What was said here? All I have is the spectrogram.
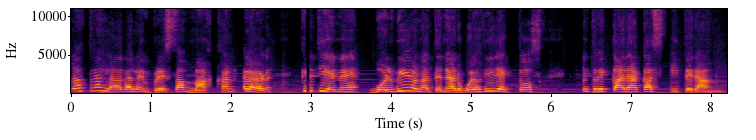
la traslada la empresa Mahan Air, que tiene, volvieron a tener vuelos directos entre Caracas y Teherán.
